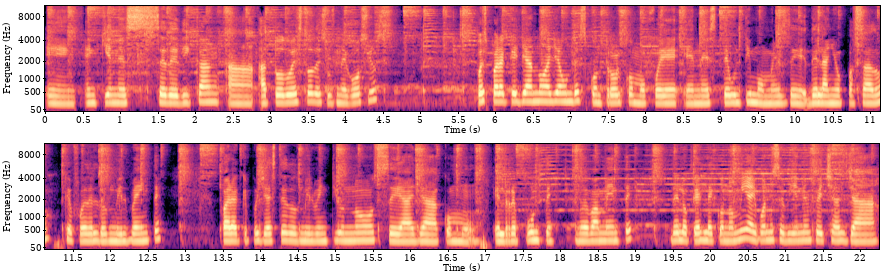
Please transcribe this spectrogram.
en, quienes se dedican a, a todo esto de sus negocios pues para que ya no haya un descontrol como fue en este último mes del año pasado, que fue del 2020, para que pues ya este 2021 se haya como el repunte nuevamente de lo que es la economía. Y bueno, se vienen fechas ya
